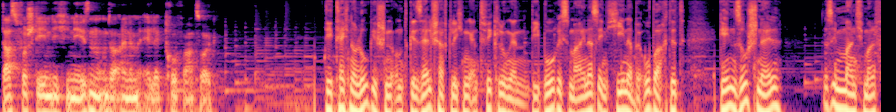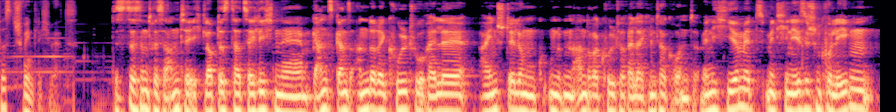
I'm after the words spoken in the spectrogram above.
das verstehen die Chinesen unter einem Elektrofahrzeug. Die technologischen und gesellschaftlichen Entwicklungen, die Boris Meiners in China beobachtet, gehen so schnell, dass ihm manchmal fast schwindlig wird. Das ist das Interessante. Ich glaube, das ist tatsächlich eine ganz, ganz andere kulturelle Einstellung und ein anderer kultureller Hintergrund. Wenn ich hier mit, mit chinesischen Kollegen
